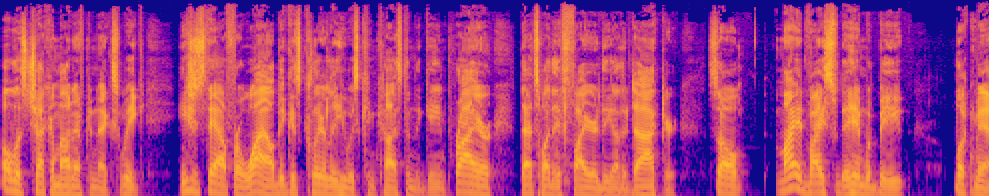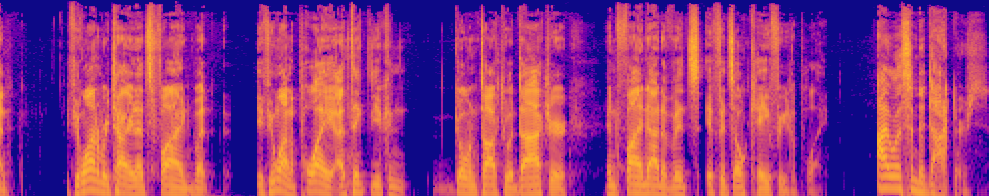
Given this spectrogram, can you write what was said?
"Oh, let's check him out after next week." He should stay out for a while because clearly he was concussed in the game prior. That's why they fired the other doctor. So my advice to him would be, look, man, if you want to retire, that's fine. But if you want to play, I think you can go and talk to a doctor and find out if it's if it's okay for you to play. I listen to doctors.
